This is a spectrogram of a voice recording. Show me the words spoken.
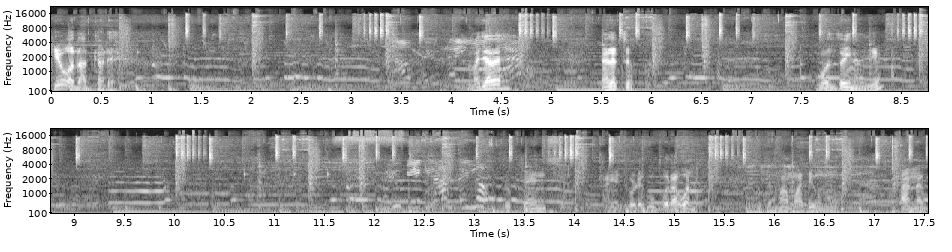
કેવો દાંત કાઢે? મજા આવે? મેં લખશું બોલતોય નથી? તો ફ્રેન્ડ્સ અહીંયા થોડેક ઉપર આવો ને. એટલે મામાદેવનું સ્થાનક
